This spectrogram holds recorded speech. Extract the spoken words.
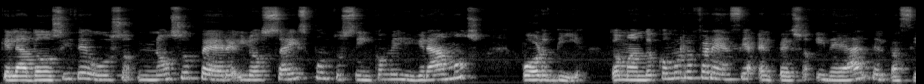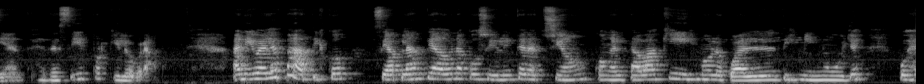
que la dosis de uso no supere los 6.5 miligramos por día, tomando como referencia el peso ideal del paciente, es decir, por kilogramo. A nivel hepático, se ha planteado una posible interacción con el tabaquismo, lo cual disminuye pues,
